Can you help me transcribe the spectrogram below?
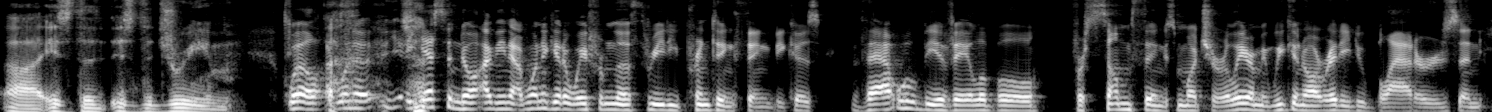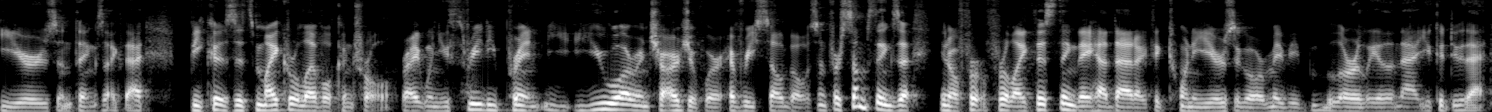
Uh, is the is the dream. Well, I want to yes and no. I mean, I want to get away from the 3D printing thing because that will be available for some things much earlier. I mean, we can already do bladders and ears and things like that because it's micro level control, right? When you 3D print, you are in charge of where every cell goes. And for some things that, you know, for, for like this thing, they had that, I think 20 years ago, or maybe earlier than that, you could do that.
